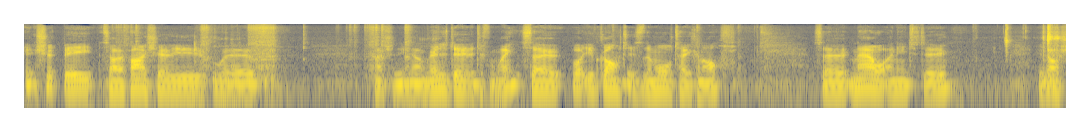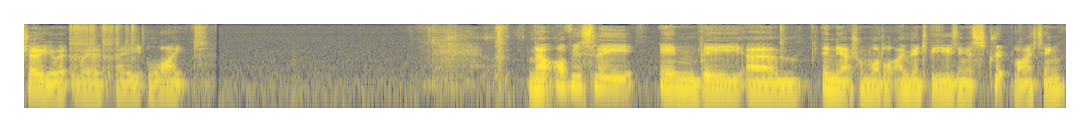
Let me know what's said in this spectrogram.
it should be, so if I show you with, actually no I'm going to do it a different way. So what you've got is them all taken off. So now what I need to do is I'll show you it with a light. Now obviously in the um, in the actual model I'm going to be using a strip lighting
